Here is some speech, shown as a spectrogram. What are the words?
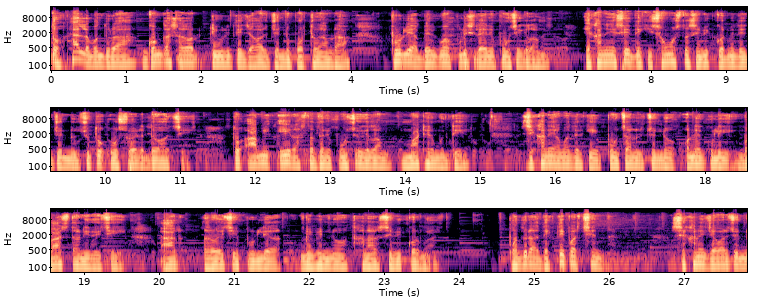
তো হ্যালো বন্ধুরা গঙ্গাসাগর ডিউরিতে যাওয়ার জন্য প্রথমে আমরা পুরুলিয়া বেলগুমা পুলিশ লাইনে পৌঁছে গেলাম এখানে এসে দেখি সমস্ত সিভিক কর্মীদের জন্য জুতো ও সোয়েটার দেওয়া হচ্ছে তো আমি এই রাস্তা ধরে পৌঁছে গেলাম মাঠের মধ্যে যেখানে আমাদেরকে পৌঁছানোর জন্য অনেকগুলি বাস দাঁড়িয়ে রয়েছে আর রয়েছে পুরুলিয়ার বিভিন্ন থানার সিভিক কর্মী। বন্ধুরা, দেখতেই পাচ্ছেন, সেখানে যাওয়ার জন্য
